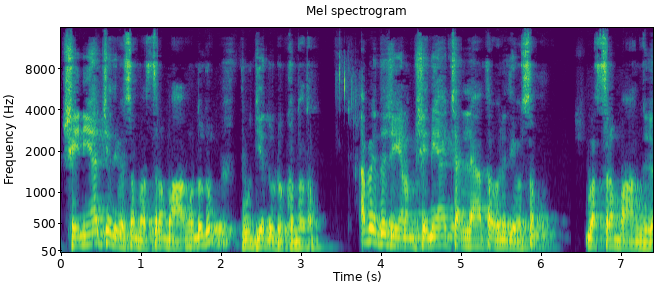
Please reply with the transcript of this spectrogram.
ശനിയാഴ്ച ദിവസം വസ്ത്രം വാങ്ങുന്നതും പുതിയതൊടുക്കുന്നതും അപ്പൊ എന്ത് ചെയ്യണം? ശനിയാഴ്ച അല്ലാത്ത ഒരു ദിവസം വസ്ത്രം വാങ്ങുക.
